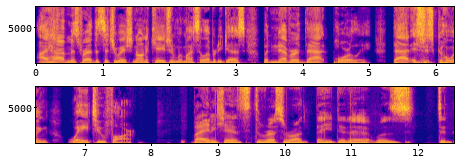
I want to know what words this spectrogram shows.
I have misread the situation on occasion with my celebrity guests, but never that poorly. That is just going way too far. By any chance, the restaurant that he did that at was did,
